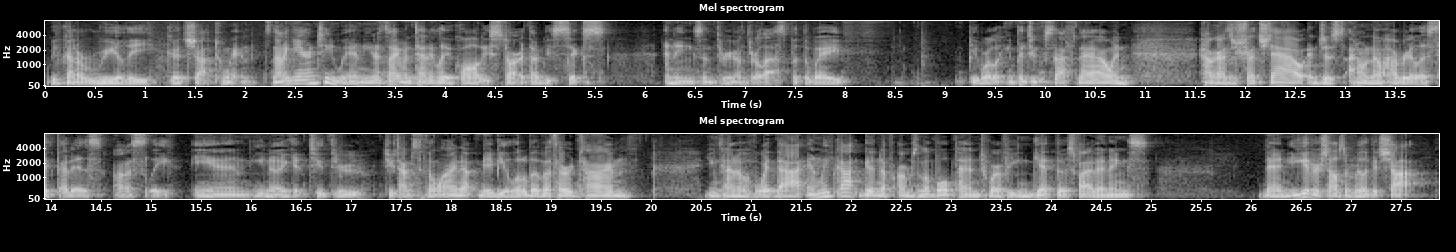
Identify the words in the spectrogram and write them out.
we've got a really good shot to win. It's not a guarantee win. You know, it's not even technically a quality start. That would be six innings and three runs or less. But the way people are looking pitching stuff now and how guys are stretched out and just I don't know how realistic that is, honestly. And you know, you get two through two times through the lineup, maybe a little bit of a third time. You can kind of avoid that. And we've got good enough arms in the bullpen to where if you can get those five innings, then you give yourselves a really good shot.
